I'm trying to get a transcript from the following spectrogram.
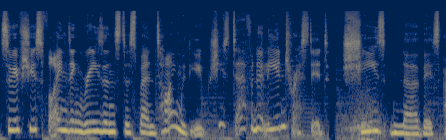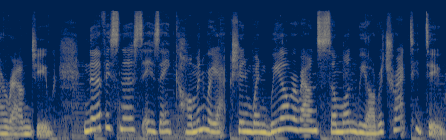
So if she's finding reasons to spend time with you, she's definitely interested. She's nervous around you. Nervousness is a common reaction when we are around someone we are attracted to.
